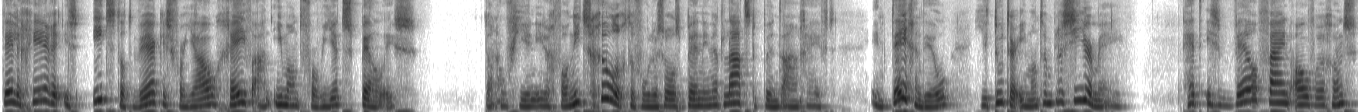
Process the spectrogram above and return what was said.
Delegeren is iets dat werk is voor jou geven aan iemand voor wie het spel is. Dan hoef je je in ieder geval niet schuldig te voelen, zoals Ben in het laatste punt aangeeft. Integendeel, je doet er iemand een plezier mee. Het is wel fijn overigens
